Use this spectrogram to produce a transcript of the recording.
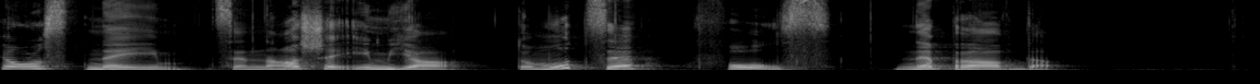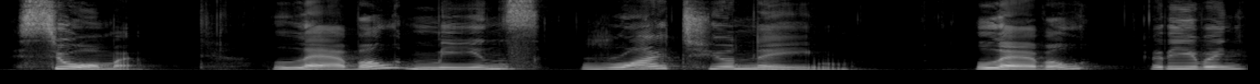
first name. Це наше ім'я. Тому це false. Неправда. Сьоме. Level means write your name. Level – рівень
